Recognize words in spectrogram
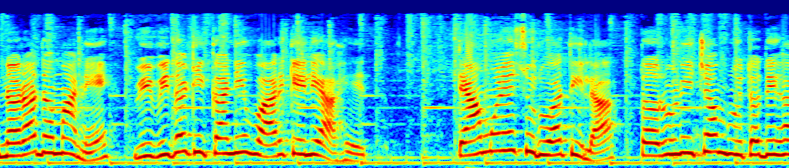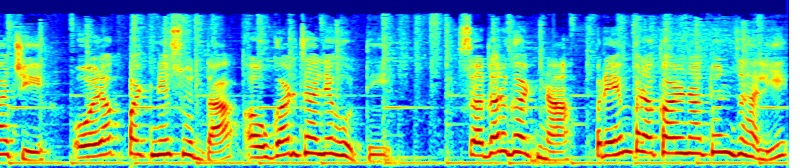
नराधमाने विविध ठिकाणी वार केले आहेत. त्यामुळे सुरुवातीला तरुणीच्या मृतदेहाची ओळख पटणे सुद्धा अवघड झाले होते. सदर घटना प्रेम प्रकरणातून झाली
